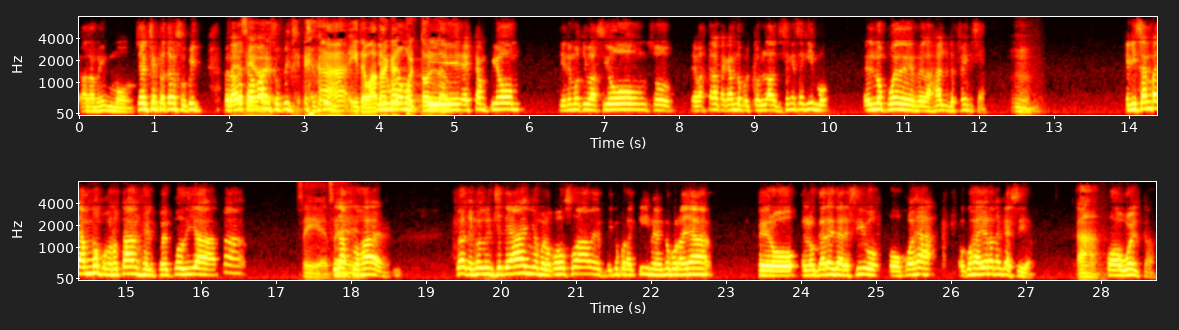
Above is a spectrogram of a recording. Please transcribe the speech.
ahora mismo. él siempre está en su pick, pero ahora está más en su pick. y te va a atacar por todos lados. Es campeón, tiene motivación, te va a estar atacando por todos lados. Entonces en ese equipo, él no puede relajar defensa. Mm. Que quizá en Bayamón, porque no está Ángel, pues él podía ah, sí, ese... ir a aflojar. Yo tengo 37 años, me lo cojo suave, vengo por aquí, me vengo por allá. Pero en los lugares de Arecibo, o coge a, o coge a Jonathan García, Ajá. o a Vuelta,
